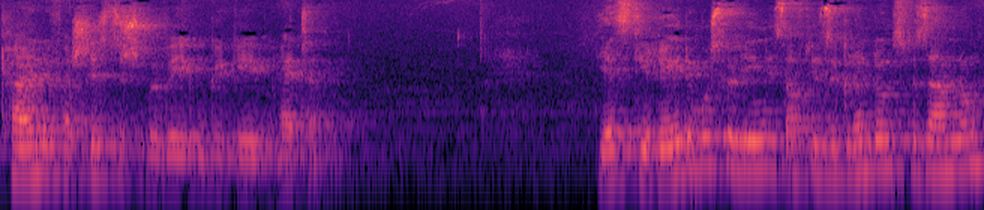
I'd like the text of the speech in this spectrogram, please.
keine faschistische Bewegung gegeben hätte. Jetzt die Rede Mussolinis auf diese Gründungsversammlung.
